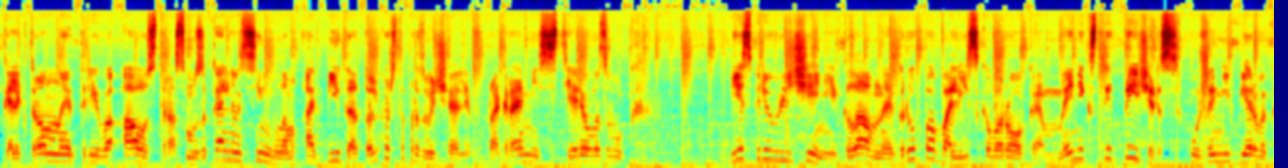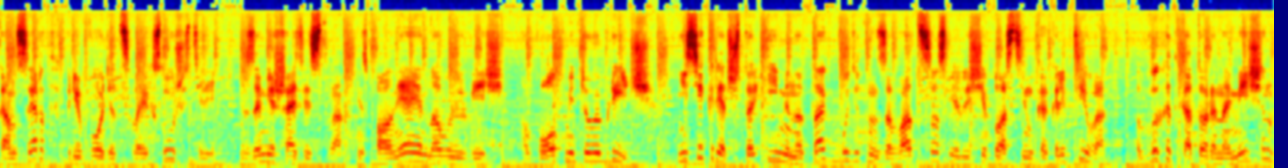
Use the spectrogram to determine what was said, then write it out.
Канадское электронное трио Аустра с музыкальным синглом «Обида» только что прозвучали в программе «Стереозвук». Без преувеличений, главная группа валийского рока Manic Street Preachers уже не первый концерт приводит своих слушателей в замешательство, исполняя новую вещь Walk Me to the Bridge. Не секрет, что именно так будет называться следующая пластинка коллектива, выход которой намечен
